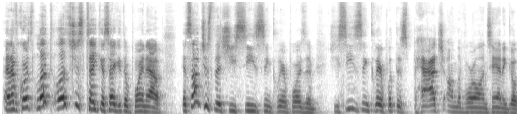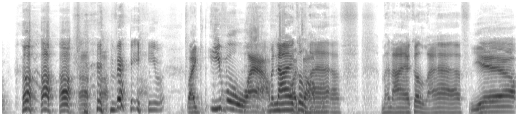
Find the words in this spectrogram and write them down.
And of course, let let's just take a second to point out it's not just that she sees Sinclair poison him. She sees Sinclair put this patch on the Vorlon's hand and go ha ha ha ha, ha. very evil. like evil laugh, maniacal on top of it. laugh, maniacal laugh. Yeah,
